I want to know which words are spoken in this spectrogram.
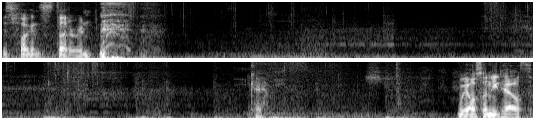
It's fucking stuttering. okay. We also need health.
